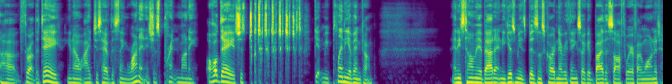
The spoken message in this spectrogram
uh, throughout the day, you know, I just have this thing running. It's just printing money all day. It's just getting me plenty of income. And he's telling me about it and he gives me his business card and everything so I could buy the software if I wanted.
